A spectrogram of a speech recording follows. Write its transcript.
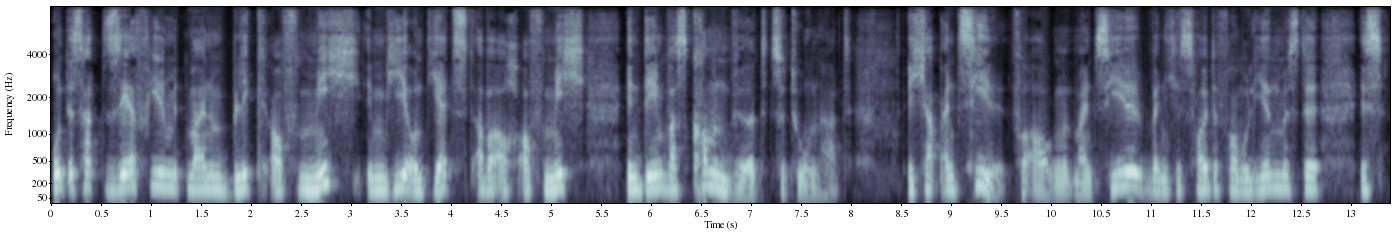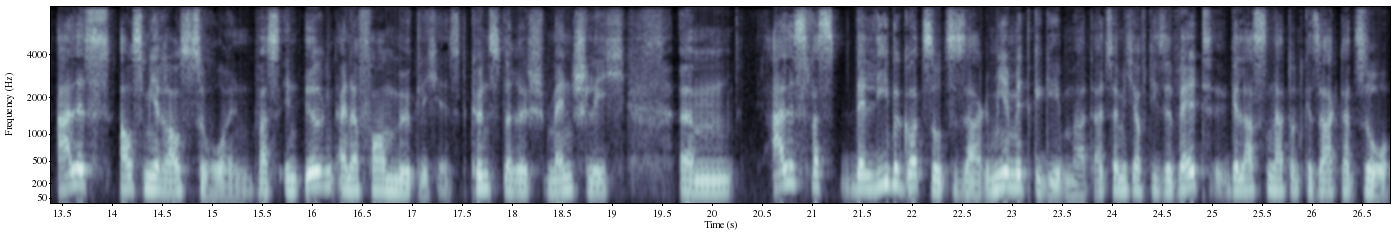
Und es hat sehr viel mit meinem Blick auf mich im Hier und Jetzt, aber auch auf mich in dem, was kommen wird, zu tun hat ich habe ein Ziel vor Augen und mein Ziel, wenn ich es heute formulieren müsste, ist alles aus mir rauszuholen, was in irgendeiner Form möglich ist, künstlerisch, menschlich, ähm, alles, was der liebe Gott sozusagen mir mitgegeben hat, als er mich auf diese Welt gelassen hat und gesagt hat, so,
